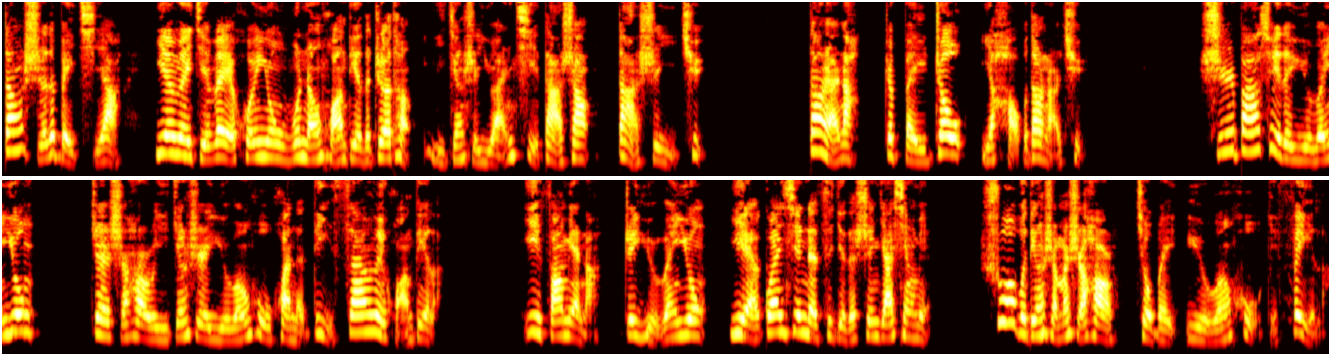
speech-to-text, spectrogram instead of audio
当时的北齐啊，因为几位昏庸无能皇帝的折腾，已经是元气大伤，大势已去。当然啦，这北周也好不到哪儿去。十八岁的宇文邕，这时候已经是宇文护换的第三位皇帝了。一方面呢，这宇文邕也关心着自己的身家性命。说不定什么时候就被宇文护给废了，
